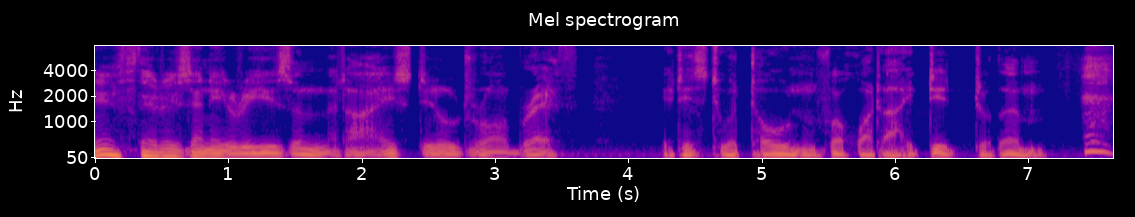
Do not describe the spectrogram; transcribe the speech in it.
If there is any reason that I still draw breath, it is to atone for what I did to them.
